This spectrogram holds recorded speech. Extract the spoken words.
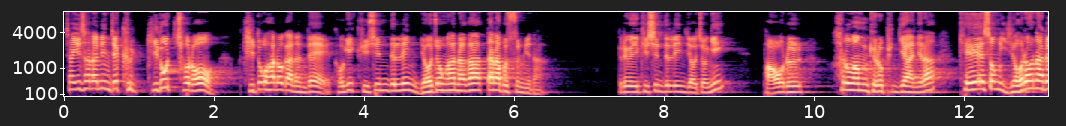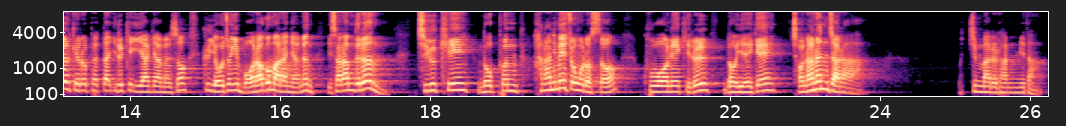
자, 이 사람이 이제 그 기도처로 기도하러 가는데 거기 귀신 들린 여종 하나가 따라 붙습니다. 그리고 이 귀신 들린 여종이 바울을 하루만 괴롭힌 게 아니라 계속 여러 날을 괴롭혔다 이렇게 이야기하면서 그 여종이 뭐라고 말하냐면 이 사람들은 지극히 높은 하나님의 종으로서 구원의 길을 너희에게 전하는 자라. 멋진 말을 합니다.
